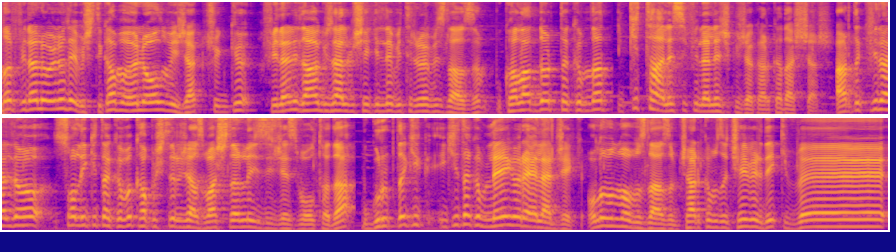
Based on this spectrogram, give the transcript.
Buna final oyunu demiştik ama öyle olmayacak. Çünkü finali daha güzel bir şekilde bitirmemiz lazım. Bu kalan 4 takımdan 2 tanesi finale çıkacak arkadaşlar. Artık finalde o son 2 takımı kapıştıracağız. Maçlarını izleyeceğiz Volta'da. Bu gruptaki 2 takım neye göre eğlenecek? Onu bulmamız lazım. Çarkımızı çevirdik ve...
